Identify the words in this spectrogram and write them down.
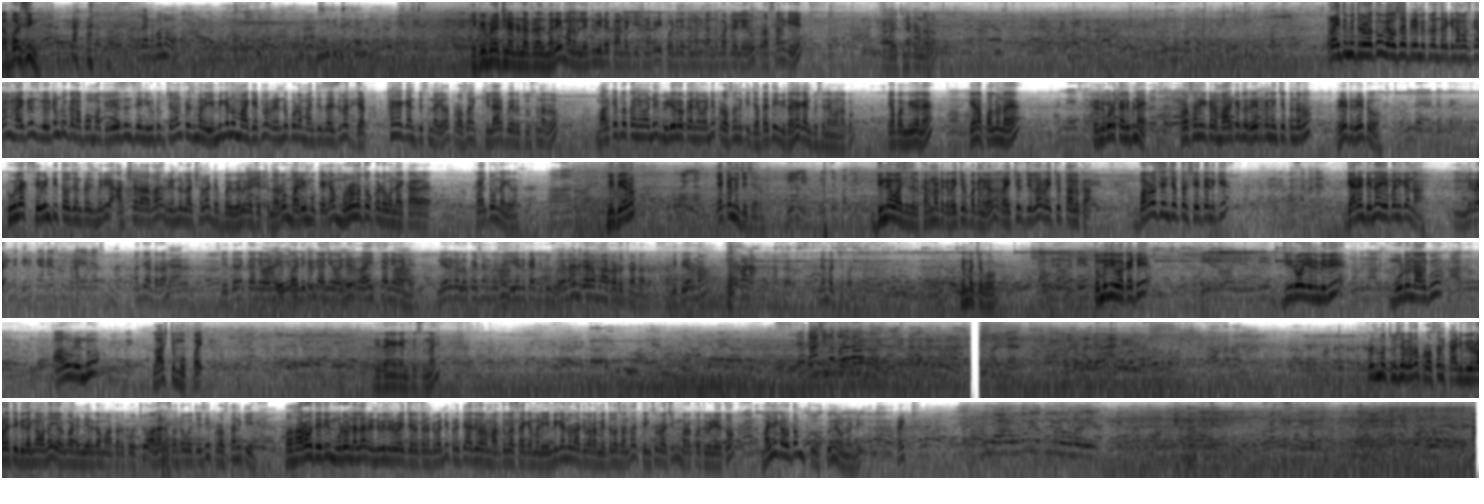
గబ్బర్ సింగ్. ఇప్పుడు ఇప్పుడు వచ్చినట్టున్నారు ఫ్రెండ్స్ మరి మనం లెంత్ వీడియో కాంటాక్ట్ చేసినప్పుడు ఈ కోటలు అయితే మనకు అందుబాటులో లేవు. ప్రస్తుతానికి ఇప్పుడు వచ్చినట్టున్నారు. రైతు మిత్రులకు వ్యవసాయ ప్రేమికులందరికీ నమస్కారం. హై ఫ్రెండ్స్ వెల్కమ్ టు కనఫా మాకు reasons and YouTube channel friends మన ఎమ్మిగను మార్కెట్లో రెండు కూడా మంచి సైజులో దట్టంగా కనిపిస్తున్నాయి కదా. ప్రస్తుతానికి కిలార్ పేరు చూస్తున్నారు. మార్కెట్లో కానివ్వండి వీడియోలో కానివ్వండి ప్రస్తుతానికి జత అయితే ఈ విధంగా కనిపిస్తున్నాయి మనకు. ఏపా మీవేనా? ఏనా పళ్ళు ఉన్నాయా రెండు కూడా కలిపినాయి. ప్రస్తుతానికి ఇక్కడ మార్కెట్లో రేట్ కానీ ఏం చెప్తున్నారు? Rate rate? Two lakhs seventy thousand price. మరి అక్షరాల రెండు లక్షల డెబ్బై వేలుగా చెప్తున్నారు. మరీ ముఖ్యంగా ముర్రలతో కూడా ఉన్నాయి. కా కాయలతో ఉన్నాయి కదా? మీ పేరు? ఎక్కడి నుంచి వచ్చారు? దిన్నె వాసేసారు కర్ణాటక రాయచూరు పక్కన కదా? రాయచూరు జిల్లా రాయచూరు తాలూకా. భరోసా ఏం చెప్తారు సేద్యానికి గ్యారంటీనా? ఏ పనికైనా? మీరు అంతే అంటారా? సేద్యానికి కానివ్వండి బండికి కానివ్వండి రాయికి కానివ్వండి. నేరుగా లొకేషన్కి వచ్చి ఏది కట్టి చూసుకొని బేరం మాట్లాడొచ్చు అంటారు. మీ పేరునా? నెంబర్ చెప్పండి. నెంబర్ చెప్పవా తొమ్మిది ఒకటి. జీరో ఎనిమిది. మూడు నాలుగు. ఆరు రెండు. లాస్ట్ ముప్పై. ఈ విధంగా కనిపిస్తున్నాయి. ఫ్రెండ్స్ మనం చూశారు కదా ప్రస్తుతానికి కాడి వివరాలు అయితే ఈ విధంగా ఉన్నాయి. ఎవరికంటే నేరుగా మాట్లాడుకోవచ్చు. అలానే సొంత వచ్చేసి ప్రస్తుతానికి పదహారవ తేదీ మూడో నెల రెండు వేల ఇరవై జరుగుతున్నటువంటి ప్రతి ఆదివారం అర్థగా సాగే మన ఎమ్మిగానూరు ఆదివారం ఎద్దుల సంత. థ్యాంక్స్ ఫర్ వాచింగ్ మరొక కొత్త వీడియోతో మళ్ళీ కలుద్దాం. చూస్తూనే ఉండండి. రైట్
